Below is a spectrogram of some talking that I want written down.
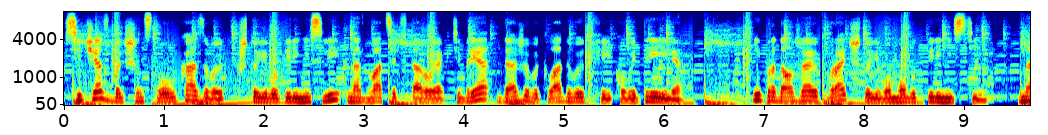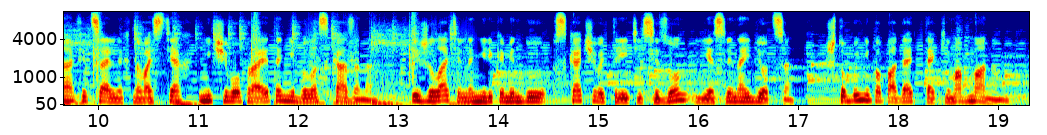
Сейчас большинство указывают, что его перенесли на 22 октября, даже выкладывают фейковый трейлер. И продолжают врать, что его могут перенести. На официальных новостях ничего про это не было сказано. И желательно не рекомендую скачивать третий сезон, если найдется, чтобы не попадать таким обманом.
